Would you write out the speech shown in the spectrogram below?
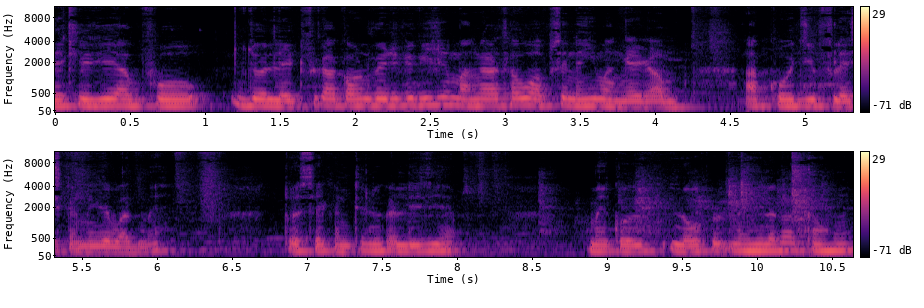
देख लीजिए, अब वो जो लेटफी का अकाउंट वेरिफिकेशन मांग रहा था, वो आपसे नहीं मांगेगा अब। आपको जी फ्लैश करने के बाद में। तो इसे कंटिन्यू कर लीजिए। मैं कोई लॉक नहीं लगाता हूँ।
